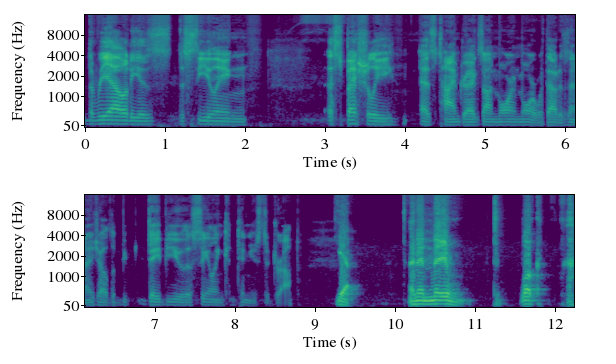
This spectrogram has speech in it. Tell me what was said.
the reality is the ceiling, especially as time drags on more and more without his NHL deb- debut, the ceiling continues to drop. Yeah, and then they look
